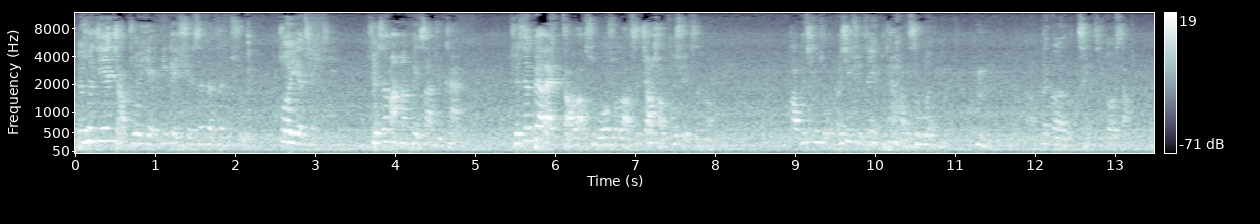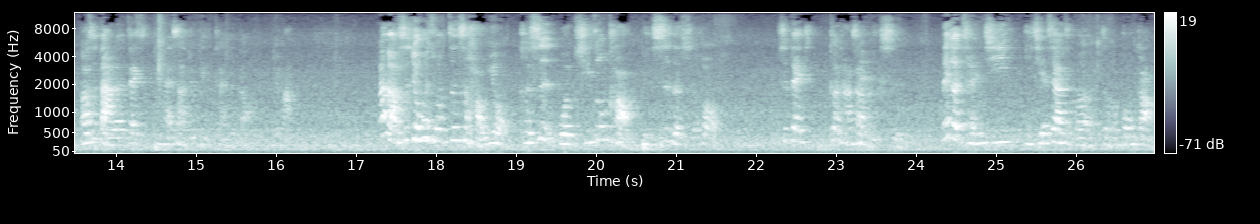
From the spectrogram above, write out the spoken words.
比如说今天讲作业，你给学生的分数、作业成绩，学生马上可以上去看，学生不要来找老师啰嗦，老师教好多学生了，搞不清楚，而且学生也不太好意思问，那个成绩多少，老师打了在平台上就可以看得到，对吗？那老师就会说真是好用，可是我期中考笔试的时候是在课堂上笔试。那个成绩以前是要怎么怎么公告？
